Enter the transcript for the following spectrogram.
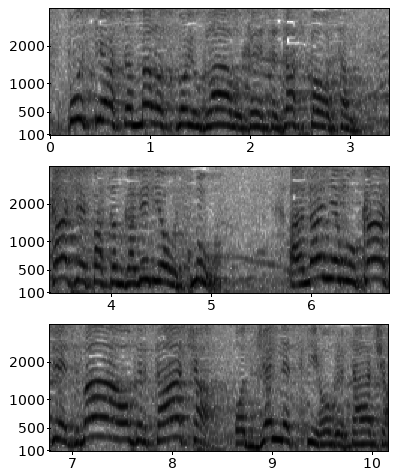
spustio sam malo svoju glavu to se zaspao sam. Kaže pa sam ga vidio u snu. A na njemu kaže dva ogrtača od džennetskih ogrtača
